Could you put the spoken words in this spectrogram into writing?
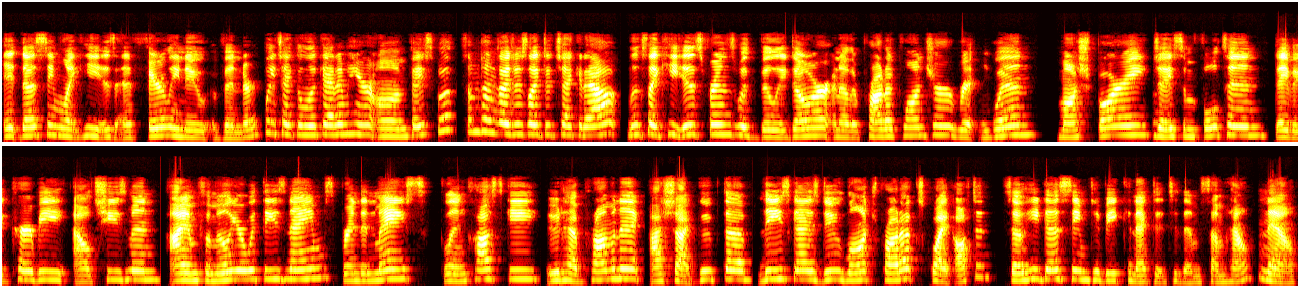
It does seem like he is a fairly new vendor. We take a look at him here on Facebook, sometimes I just like to check it out. Looks like he is friends with Billy Darr, another product launcher, Rick Gwen, Mosh Bari, Jason Fulton, David Kirby, Al Cheeseman. I am familiar with these names. Brendan Mace, Glynn Kosky, Udhab Pramanik, Akshat Gupta. These guys do launch products quite often, so he does seem to be connected to them somehow. Now,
